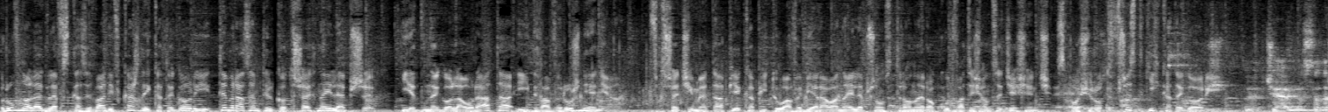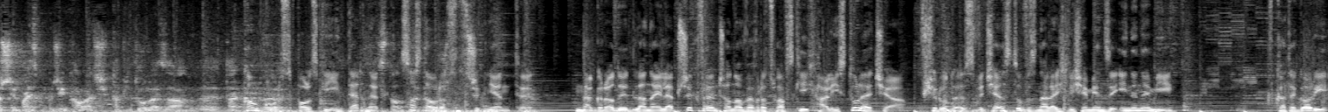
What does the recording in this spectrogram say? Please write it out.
równolegle wskazywali w każdej kategorii tym razem tylko trzech najlepszych, jednego laureata i dwa wyróżnienia. Trzecim etapie kapituła wybierała najlepszą stronę roku 2010 spośród wszystkich kategorii. E, Chciałem serdecznie Państwu podziękować kapitule za e, tak Konkurs Polski Internet został rozstrzygnięty. Nagrody dla najlepszych wręczono we wrocławskiej hali stulecia. Wśród zwycięzców znaleźli się między innymi w kategorii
